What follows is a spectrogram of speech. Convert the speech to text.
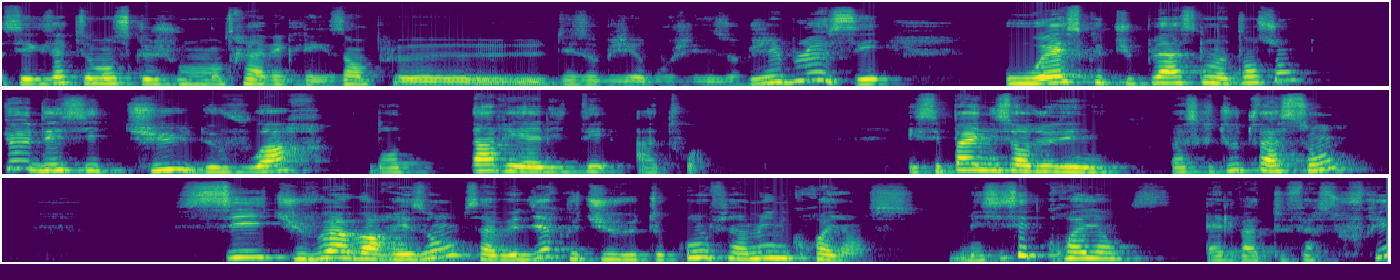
c'est exactement ce que je vous montrais avec l'exemple euh, des objets rouges et des objets bleus, c'est où est-ce que tu places ton attention? Que décides-tu de voir dans ta réalité à toi? Et c'est pas une histoire de déni. Parce que de toute façon, si tu veux avoir raison, ça veut dire que tu veux te confirmer une croyance. Mais si cette croyance, elle va te faire souffrir,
